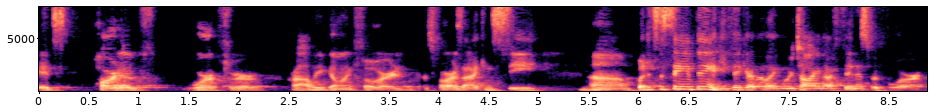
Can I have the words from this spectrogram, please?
it's part of work for probably going forward, as far as I can see. Mm-hmm. Um, but it's the same thing. If you think of it, like we were talking about fitness before,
